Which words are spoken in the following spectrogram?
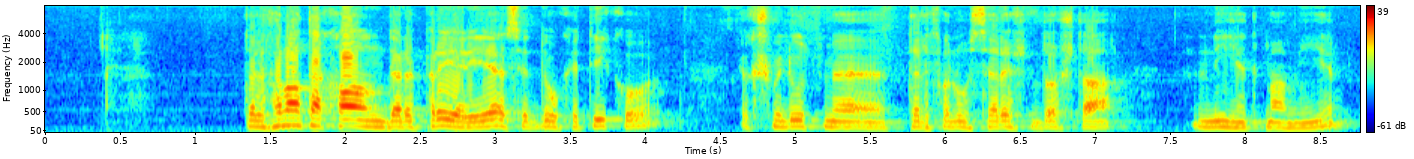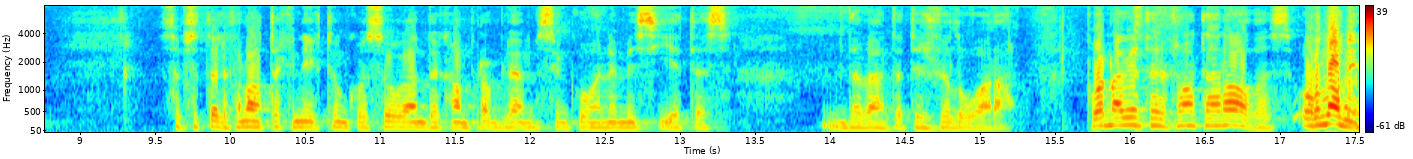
Telefonata ka ndërprerje, si duket iku, e kishim lut me telefonu sërish, ndoshta nihet ma mirë, sepse telefonat, teknikën në Kosovë ende e kem problem si në kohën e mesjetës në vendet e zhvilluara. Por na vjen telefonata e radhës. Urdhnoni!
